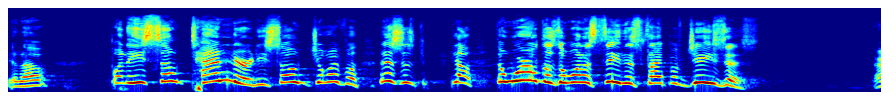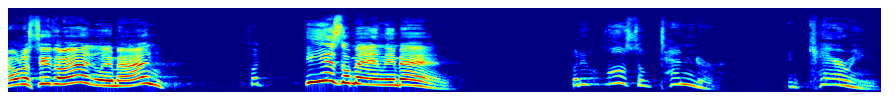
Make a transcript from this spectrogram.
You know? But he's so tender and he's so joyful. This is, you know, the world doesn't want to see this type of Jesus. I want to see the manly man. But he is a manly man. But he was also tender and caring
